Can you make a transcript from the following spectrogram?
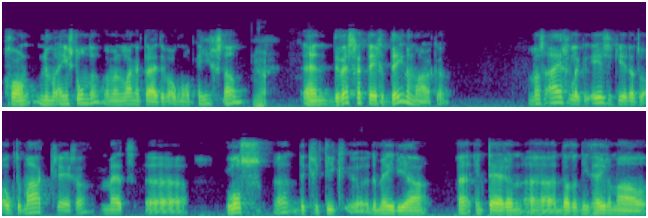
gewoon nummer 1 stonden. We hebben een lange tijd hebben we ook nog op 1 gestaan. Ja. En de wedstrijd tegen Denemarken was eigenlijk de eerste keer dat we ook te maken kregen met uh, los de kritiek, uh, de media, intern, uh, dat het niet helemaal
